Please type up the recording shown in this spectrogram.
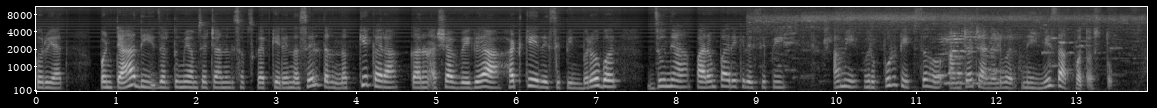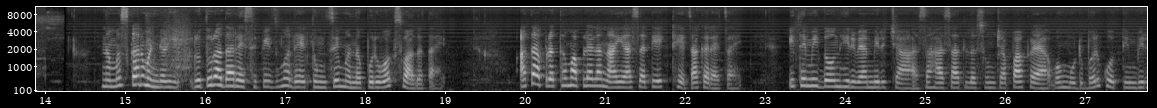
करूयात. पण त्याआधी जर तुम्ही आमचे चॅनल सबस्क्राईब केले नसेल तर नक्की करा कारण अशा वेगळ्या हटके रेसिपींबरोबर जुन्या पारंपरिक रेसिपी आम्ही भरपूर टिप्ससह आमच्या चॅनलवर नेहमीच दाखवत असतो. नमस्कार मंडळी ऋतुराधा रेसिपीजमध्ये तुमचे मनपूर्वक स्वागत आहे. आता प्रथम आपल्याला ना यासाठी एक ठेचा करायचा आहे. इथे मी दोन हिरव्या मिरच्या सहा सात लसूणच्या पाकळ्या व मुठभर कोथिंबीर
